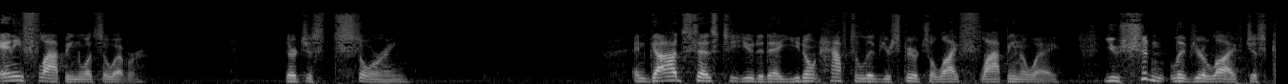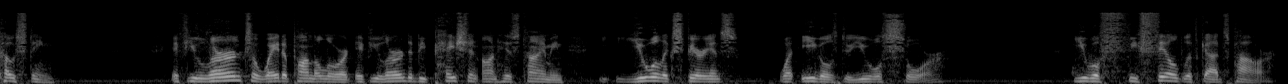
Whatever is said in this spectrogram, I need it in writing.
any flapping whatsoever. They're just soaring. And God says to you today, you don't have to live your spiritual life flapping away. You shouldn't live your life just coasting. If you learn to wait upon the Lord, if you learn to be patient on His timing, you will experience what eagles do. You will soar. You will be filled with God's power.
